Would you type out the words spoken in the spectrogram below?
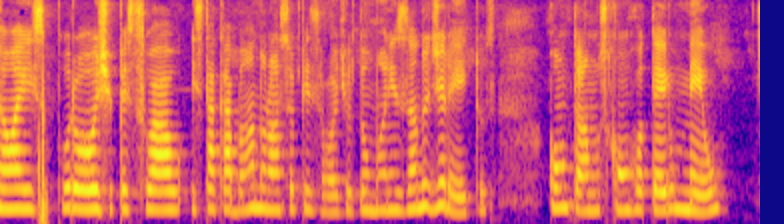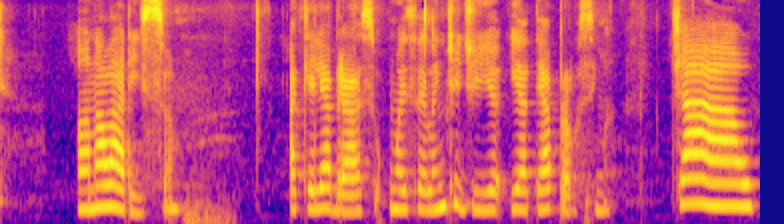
Então é isso por hoje, pessoal. Está acabando o nosso episódio do Humanizando Direitos. Contamos com o roteiro meu, Ana Larissa. Aquele abraço, um excelente dia e até a próxima. Tchau!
